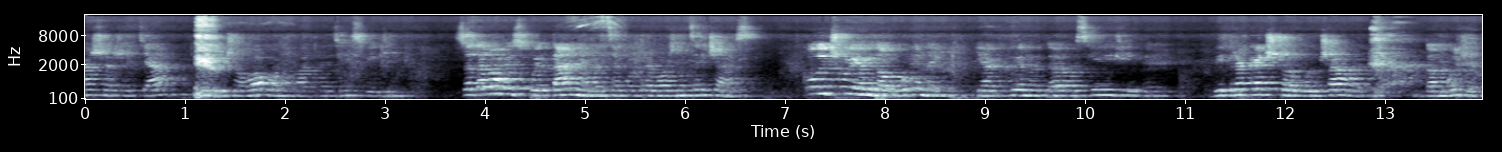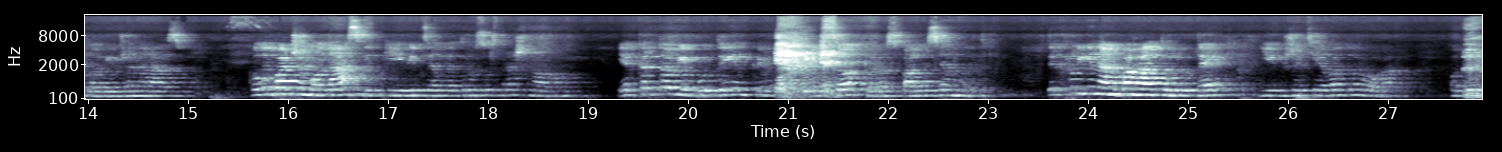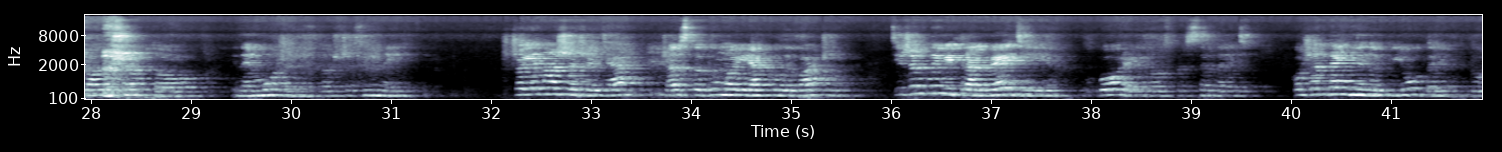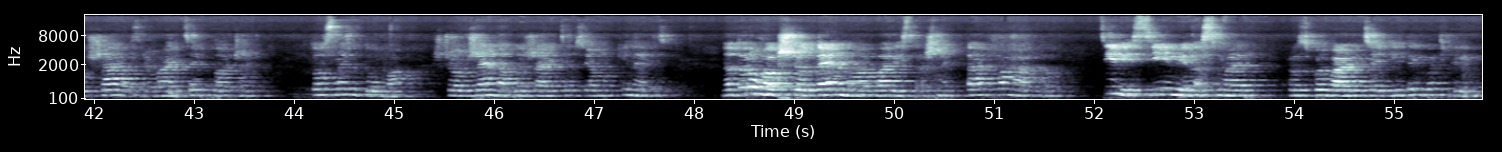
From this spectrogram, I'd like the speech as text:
наше життя і чого воно варте в цім світі. Задавались питаннями цьому тривожний цей час. Коли чуємо новини, як гинуть дорослі діти, від ракет, що влучали, доми житлові вже не раз. Коли бачимо наслідки від землетрусу страшного, як картові будинки, висотки розпалися вмить. В тих руїнах багато людей, їх життєва дорога, обірвалась раптово, не може ніхто що змінить. Що є наше життя, часто думаю, я коли бачу ці жахливі трагедії, горе і розпис сердець. Кожен день гинуть люди, душа розривається і плаче. Хто з них думав, що вже наближається всьому кінець? На дорогах щоденно аварій страшних так багато. Цілі сім'ї на смерть розбиваються діти й батьки.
